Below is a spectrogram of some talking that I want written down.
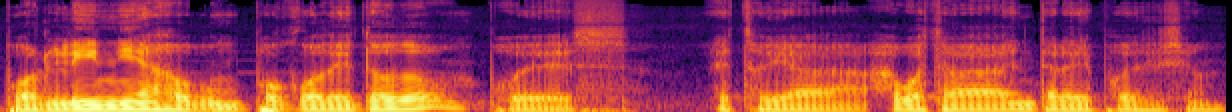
por líneas o un poco de todo, pues estoy a, a vuestra entera disposición.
